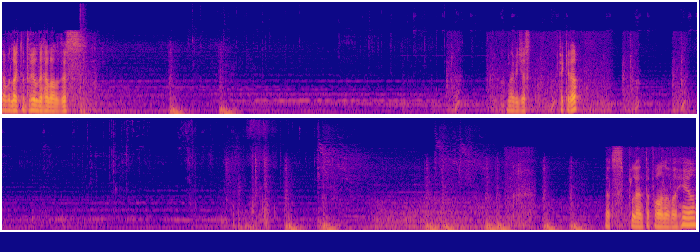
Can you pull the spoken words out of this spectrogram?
I would like to drill the hell out of this. Maybe just pick it up. Plant the Prawn over here.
